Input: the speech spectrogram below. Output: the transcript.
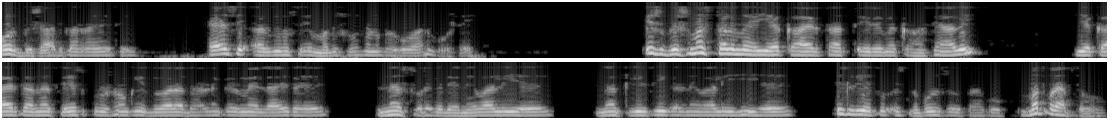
और विषाद कर रहे थे। ऐसे अर्जुन से मधुसूदन भगवान बोले इस विषम स्थल में यह कायरता तेरे में कहा से आ गई? ये कायरता न श्रेष्ठ पुरुषों के द्वारा धारण करने लायक है, न स्वर्ग देने वाली है, न कीर्ति करने वाली ही है। इसलिए तो इस नपुंसकता को मत प्राप्त हो,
